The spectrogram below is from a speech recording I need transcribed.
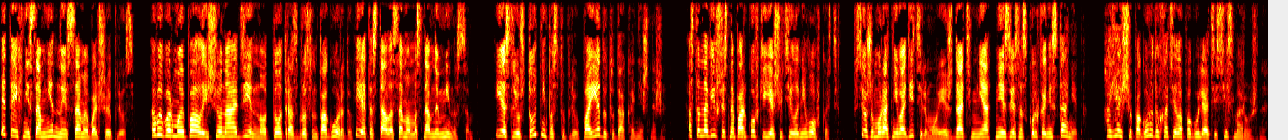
Это их несомненный самый большой плюс. Выбор мой пал еще на один, но тот разбросан по городу, и это стало самым основным минусом. Если уж тут не поступлю, поеду туда, конечно же. Остановившись на парковке, я ощутила неловкость. Все же Мурат не водитель мой, и ждать меня неизвестно сколько не станет. А я еще по городу хотела погулять и съесть мороженое.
